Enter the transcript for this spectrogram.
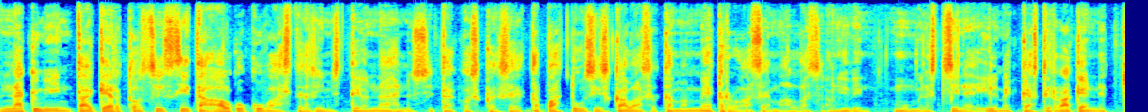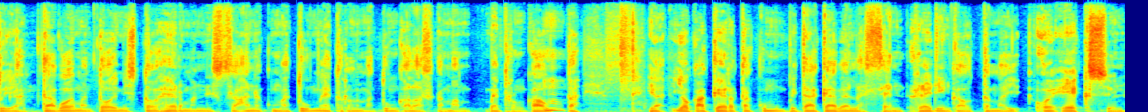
näkymiin tai kertoa siis siitä alkukuvasta, jos ihmiset ei ole nähnyt sitä, koska se tapahtuu siis Kalassa tämän metroasemalla. Se on hyvin mun mielestä sinne ilmekkäästi rakennettu ja tämä voiman toimisto on Hermannissa. Aina kun mä tuun metrolla, mä tuun Kalasataman metron kautta. Mm. Ja joka kerta, kun mun pitää kävellä sen redin kautta, mä eksyn.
